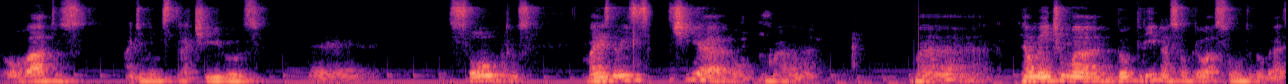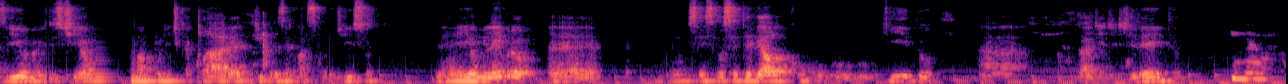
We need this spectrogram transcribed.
ou atos administrativos é, soltos, mas não existia uma, uma, realmente uma doutrina sobre o assunto no Brasil, não existia uma política clara de preservação disso. Né? E eu me lembro, é, não sei se você teve aula com o Guido na faculdade de Direito. Não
